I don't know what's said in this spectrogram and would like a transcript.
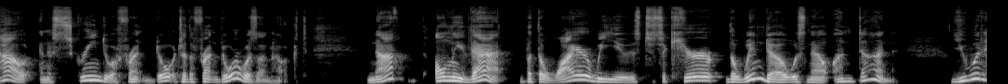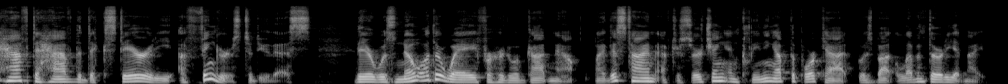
out and a screen to a front door to the front door was unhooked. Not only that, but the wire we used to secure the window was now undone. You would have to have the dexterity of fingers to do this. There was no other way for her to have gotten out. By this time, after searching and cleaning up the poor cat, it was about 11:30 at night.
